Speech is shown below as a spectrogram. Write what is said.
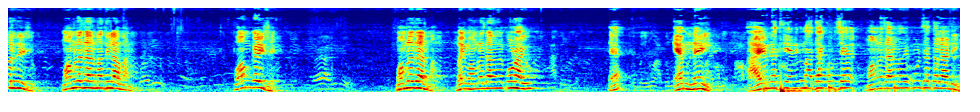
કરી દઈશું મામલતદારમાંથી લાવવાનું. ફોર્મ કઈ છે? મામલતદારમાં. ભાઈ મામલતદાર કોણ આવ્યું હે? એમ નહીં. આવ્યું નથી, એની માથા માથાકૂટ છે. મામલતદારમાંથી કોણ છે તલાટી?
